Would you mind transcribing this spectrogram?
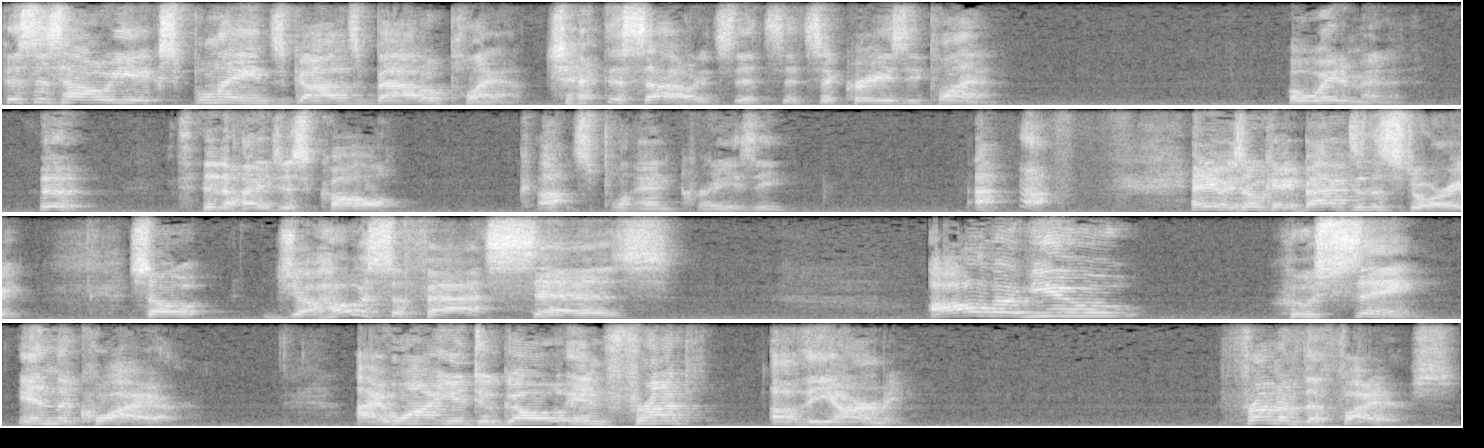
this is how he explains God's battle plan. Check this out. It's, it's, it's a crazy plan. Oh, wait a minute. Did I just call God's plan crazy? Anyways, okay, back to the story. So Jehoshaphat says, All of you who sing in the choir, I want you to go in front of the army, front of the fighters.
